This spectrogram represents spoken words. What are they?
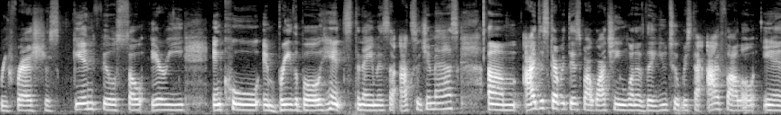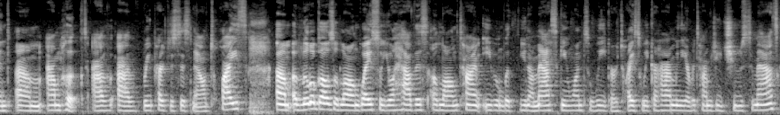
refreshed. Skin feels so airy and cool and breathable. Hence, the name is an oxygen mask. Um, I discovered this by watching one of the YouTubers that I follow, and um, I'm hooked. I've, I've repurchased this now twice. Um, a little goes a long way, so you'll have this a long time, even with you know masking once a week or twice a week or how many ever times you choose to mask.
